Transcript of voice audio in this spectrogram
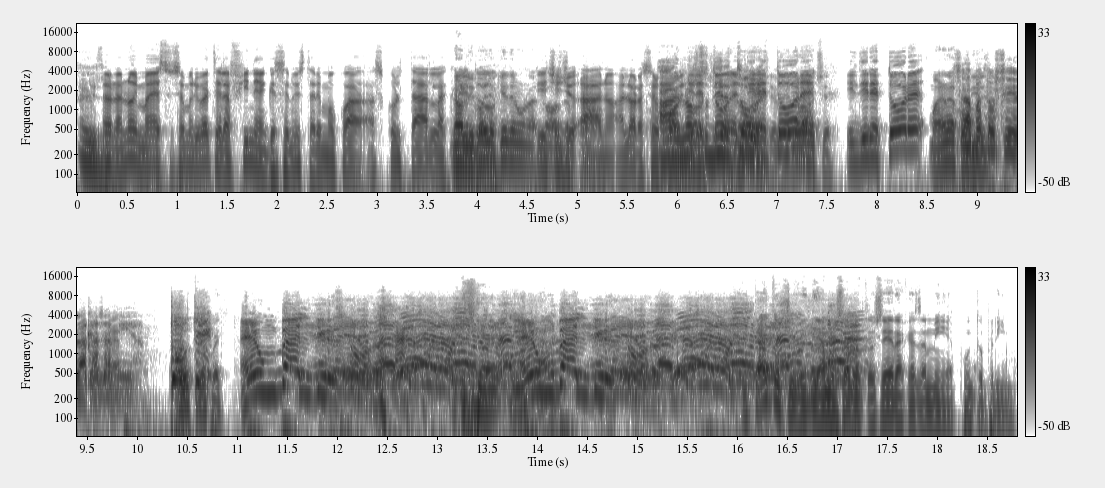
Esatto. Allora, noi maestro siamo arrivati alla fine anche se noi staremo qua a ascoltarla. No, gli credo, voglio chiedere una cosa, però. Ah, no, allora se lo Ah, può il il nostro direttore, il direttore. direttore, il direttore Ma è una Sabato sera a casa mia. Oltre a questo. È un bel direttore. È un bel direttore. Intanto ci vediamo sabato sera a casa mia, punto primo.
